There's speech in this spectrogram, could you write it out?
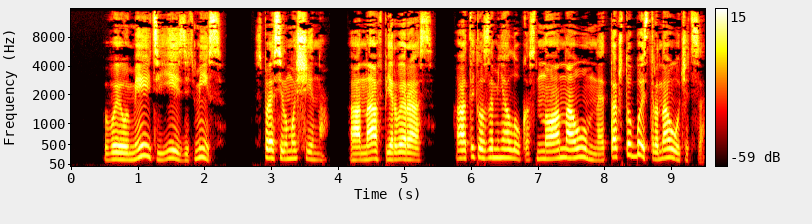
— Вы умеете ездить, мисс? — спросил мужчина. — Она в первый раз. — ответил за меня Лукас. — Но она умная, так что быстро научится.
